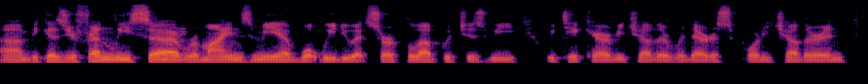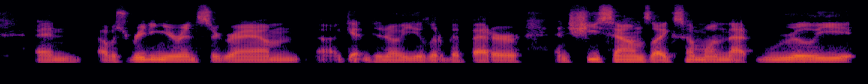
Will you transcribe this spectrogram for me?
um, because your friend lisa reminds me of what we do at circle up which is we we take care of each other we're there to support each other and and i was reading your instagram uh, getting to know you a little bit better and she sounds like someone that really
